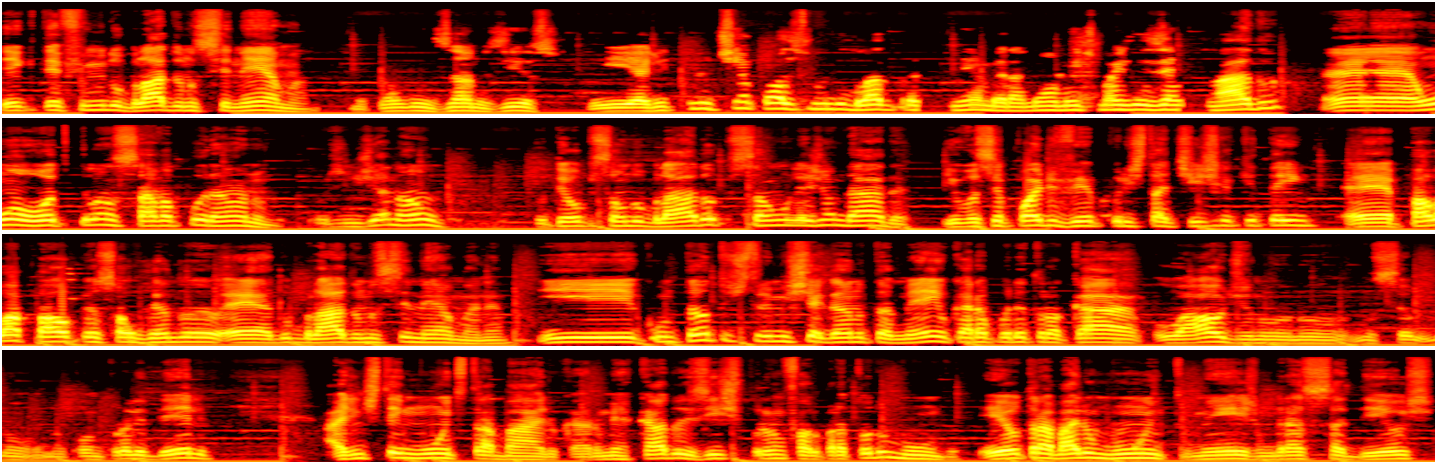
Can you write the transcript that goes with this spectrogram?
tem que ter filme dublado no cinema. Tem alguns anos isso. E a gente não tinha quase filme dublado para cinema, era normalmente mais desenhado, é, um ou outro que lançava por ano. Hoje em dia não. Tu tem a opção dublada, a opção legendada. E você pode ver por estatística que tem é, pau a pau o pessoal vendo é, dublado no cinema, né? E com tanto streaming chegando também, o cara poder trocar o áudio no, no, no, seu, no, controle dele, a gente tem muito trabalho, cara. O mercado existe, por eu falo, para todo mundo. Eu trabalho muito mesmo, graças a Deus.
